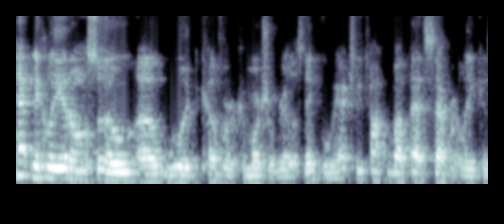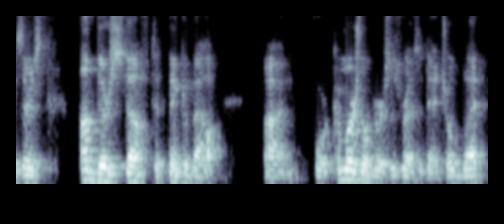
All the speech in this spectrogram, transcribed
Technically, it also uh, would cover commercial real estate, but we actually talk about that separately because there's other stuff to think about um, for commercial versus residential. But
